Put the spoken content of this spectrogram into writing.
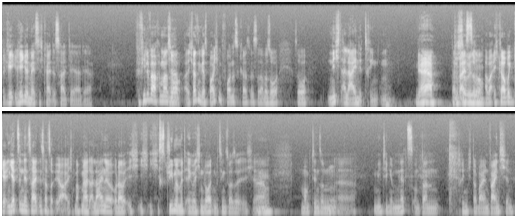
Re Regelmäßigkeit ist halt der, der. Für viele war auch immer so, Ja. ich weiß nicht, wie es bei euch im Freundeskreis ist, aber so, so nicht alleine trinken. Ja, ja. Dann das weißt sowieso. du. Aber ich glaube, jetzt in den Zeiten ist halt so, ja, ich mache mir halt alleine oder ich, ich, ich streame mit irgendwelchen Leuten, beziehungsweise ich äh, Mhm. mache mit denen so ein äh, Meeting im Netz und dann trinke ich dabei ein Weinchen.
